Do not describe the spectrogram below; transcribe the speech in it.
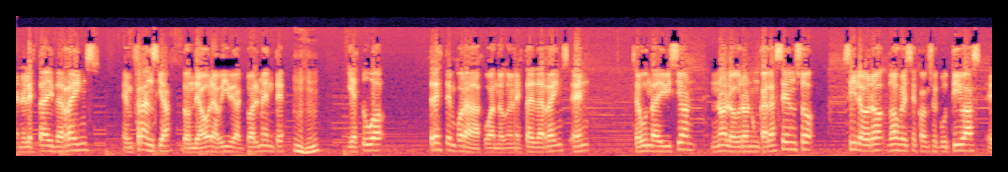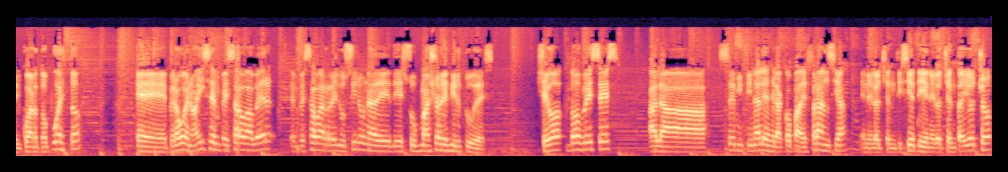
en el Stade de Reims, en Francia, donde ahora vive actualmente, uh -huh. y estuvo tres temporadas jugando con el Stade de Reims en segunda división, no logró nunca el ascenso, sí logró dos veces consecutivas el cuarto puesto, eh, pero bueno, ahí se empezaba a ver, empezaba a relucir una de, de sus mayores virtudes. Llegó dos veces a las semifinales de la Copa de Francia, en el 87 y en el 88,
